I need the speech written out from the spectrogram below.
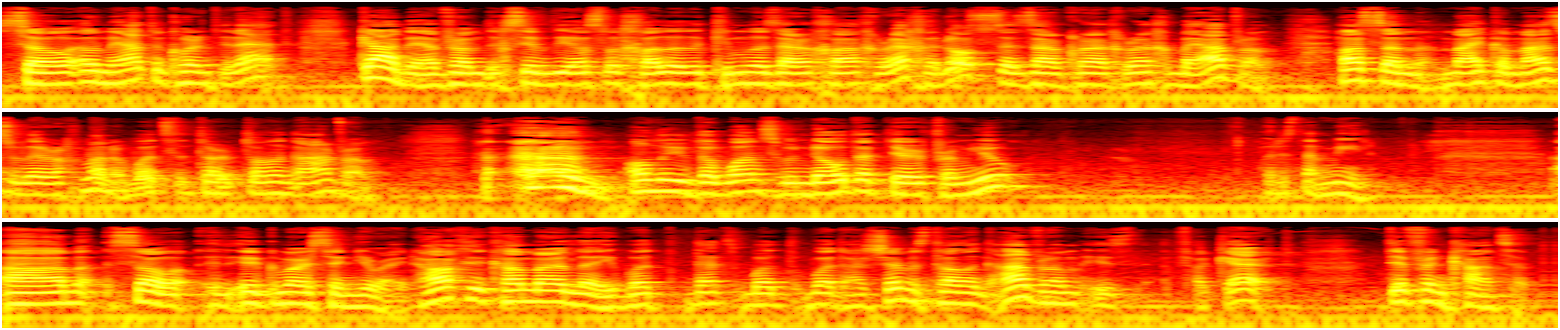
So El Me'at, according to that, Gabe Avram Dixiv Lios L'Kim L'Zarachach It also says by Avram. Hasam Mazur Le'Rachmana. What's the Torah telling Avram? Only the ones who know that they're from you. What does that mean? Um, so Gemara is saying you're right. What that's what what Hashem is telling Avram is fakert, different concept.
